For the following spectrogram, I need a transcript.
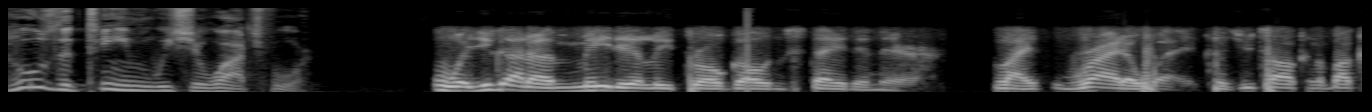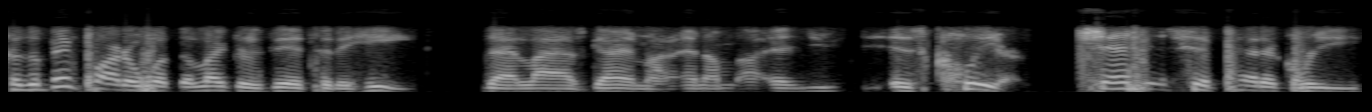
who's the team we should watch for? Well, you got to immediately throw Golden State in there, like right away, because you're talking about because a big part of what the Lakers did to the Heat that last game, and I'm and you, it's clear championship pedigree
